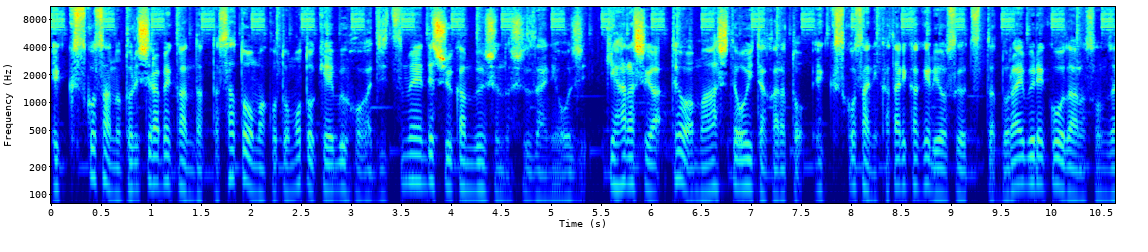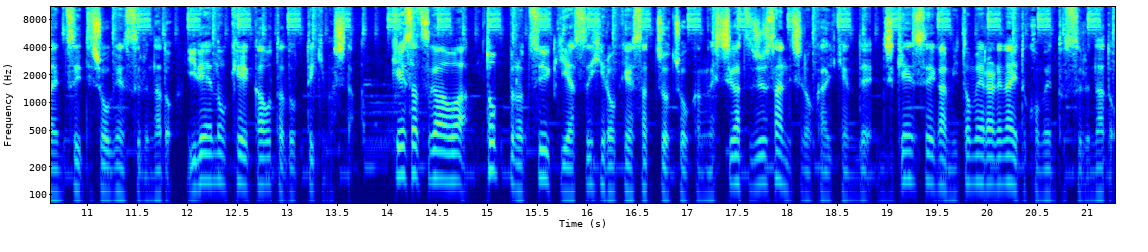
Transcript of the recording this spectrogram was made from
X 子さんの取り調べ官だった佐藤誠元警部補が実名で週刊文春の取材に応じ、木原氏が手を回しておいたからと X 子さんに語りかける様子が映ったドライブレコーダーの存在について証言するなど、異例の経過をたどってきました。警察側はトップの露木康弘警察庁長官が7月13日の会見で事件性が認められないとコメントするなど、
